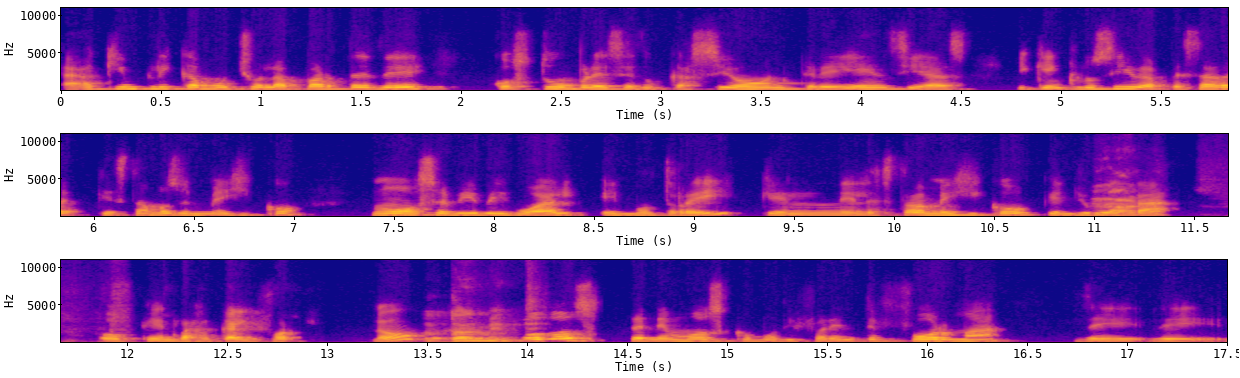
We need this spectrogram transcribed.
aquí implica mucho la parte de costumbres, educación, creencias, y que inclusive a pesar de que estamos en México, no se vive igual en Monterrey que en el Estado de México, que en Yucatán o que en Baja California, ¿no? Totalmente. Todos tenemos como diferente forma de,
